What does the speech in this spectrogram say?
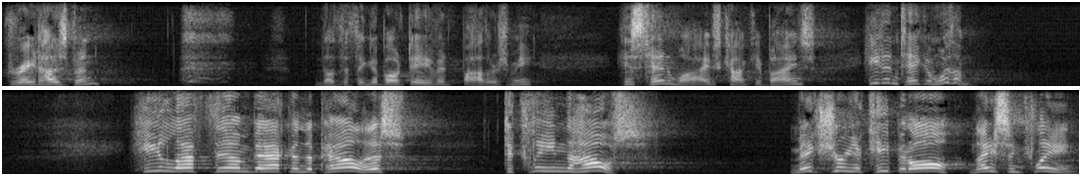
great husband. Another thing about David bothers me his 10 wives, concubines, he didn't take them with him. He left them back in the palace to clean the house. Make sure you keep it all nice and clean.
